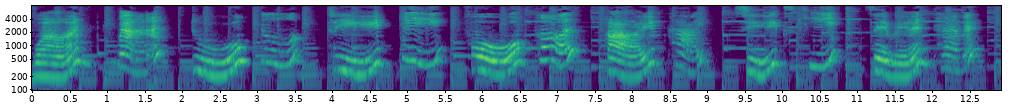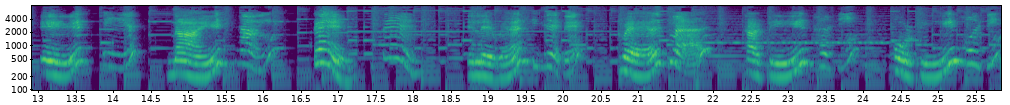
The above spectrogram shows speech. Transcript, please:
one, one, two, two, three, three, four, four, five, five, six, six, seven, seven, eight, eight, nine, nine, ten, ten, eleven, eleven, twelve, twelve, thirteen, thirteen, fourteen, fourteen,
